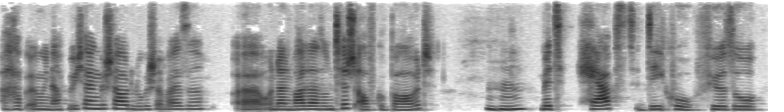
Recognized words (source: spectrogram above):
habe irgendwie nach Büchern geschaut, logischerweise. Äh, und dann war da so ein Tisch aufgebaut mhm. mit Herbstdeko für so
